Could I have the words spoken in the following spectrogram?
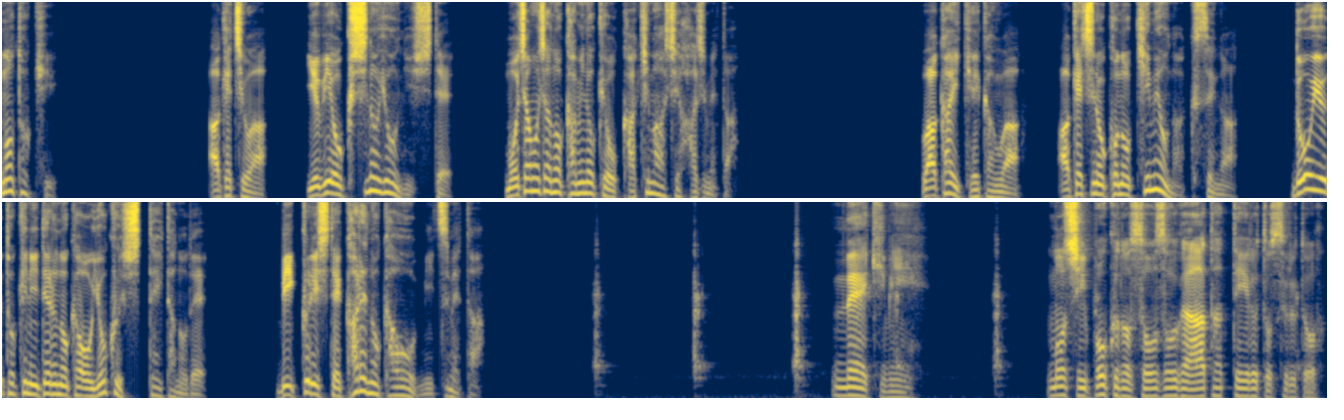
の時明智は指を櫛のようにしてもじゃもじゃの髪の毛をかき回し始めた。若い警官は明智のこの奇妙な癖がどういう時に出るのかをよく知っていたのでびっくりして彼の顔を見つめた。ねえ君。もし僕の想像が当たっているとすると、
